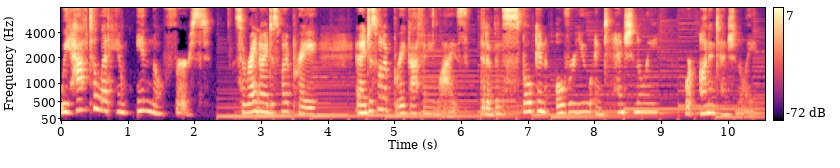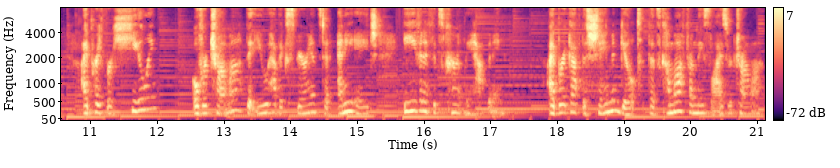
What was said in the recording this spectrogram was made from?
We have to let him in though first. So right now I just want to pray and I just want to break off any lies that have been spoken over you intentionally or unintentionally. I pray for healing over trauma that you have experienced at any age, even if it's currently happening. I break off the shame and guilt that's come off from these lies or trauma,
